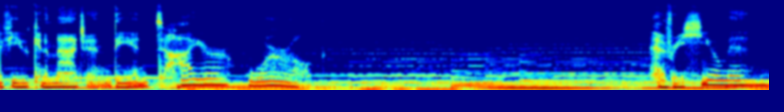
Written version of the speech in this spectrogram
If you can imagine the entire world. Every human,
